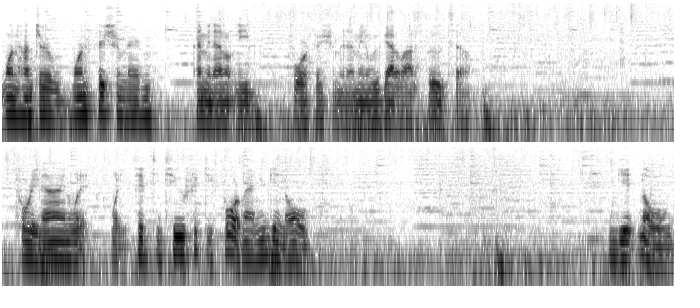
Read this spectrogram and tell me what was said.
one hunter, one fisherman. I mean, I don't need four fishermen. I mean, we've got a lot of food, so. 49, what, what, 52, 54, man, you're getting old. You're getting old.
